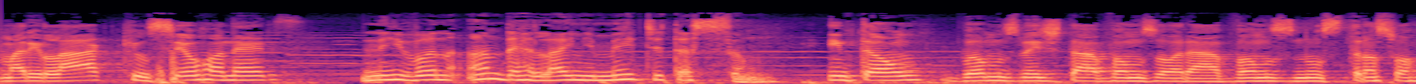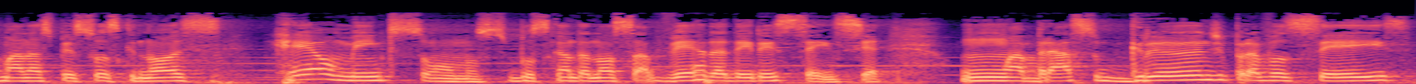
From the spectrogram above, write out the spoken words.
Marilac, o seu, Roneres? Nirvana Underline Meditação. Então, vamos meditar, vamos orar, vamos nos transformar nas pessoas que nós realmente somos, buscando a nossa verdadeira essência. Um abraço grande para vocês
